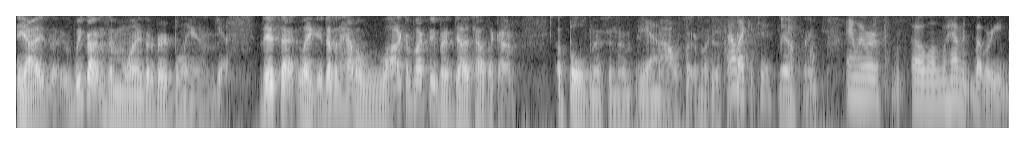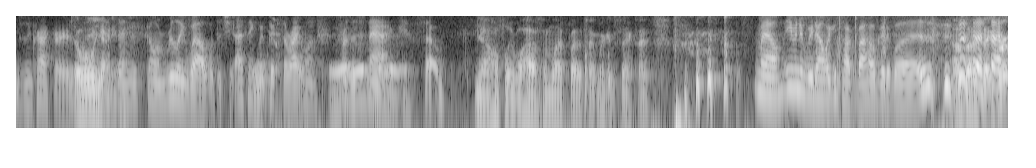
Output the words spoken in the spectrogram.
Yeah, we've gotten some wines that are very bland. Yes. This uh, like it doesn't have a lot of complexity, but it does have like a a boldness in the, in Yeah. the mouth. Like, this. I like it too. Yeah. Like, And we were, oh well, we haven't, but we're eating some crackers. Oh, yeah, and yeah. it's going really well with the cheese. I think we Oh, picked yeah. the right one for the snack. So, yeah. Hopefully, we'll have some left by the time we get to snack time. well, even if we don't, we can talk about how good it was. I was about to say for,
